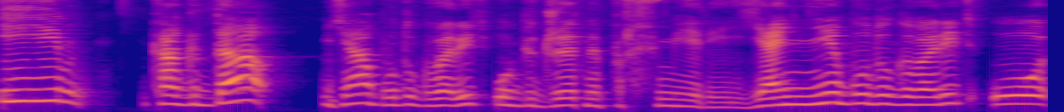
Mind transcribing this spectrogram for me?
И когда я буду говорить о бюджетной парфюмерии. Я не буду говорить о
